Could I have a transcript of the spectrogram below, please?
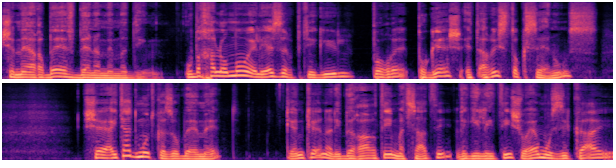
שמערבב בין הממדים. ובחלומו אליעזר פטיגיל פוגש את אריסטוקסנוס, שהייתה דמות כזו באמת. כן, כן, אני ביררתי, מצאתי וגיליתי שהוא היה מוזיקאי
